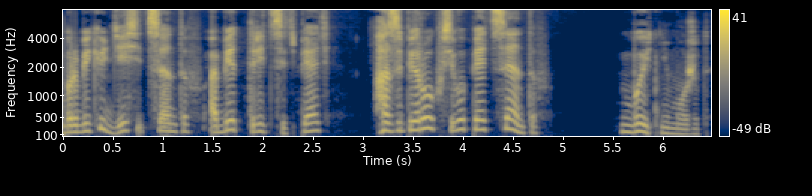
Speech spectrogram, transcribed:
барбекю 10 центов, обед 35, а за пирог всего 5 центов. Быть не может.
